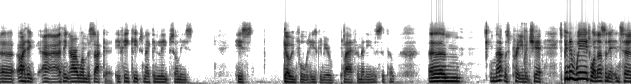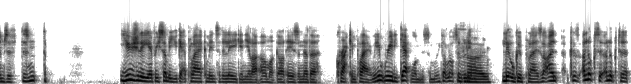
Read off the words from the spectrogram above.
uh, I think uh, I think Aaron Wan-Bissaka, if he keeps making leaps on his his going forward, he's going to be a player for many years to come. Um, and that was pretty much it. It's been a weird one, hasn't it? In terms of doesn't the usually every summer you get a player come into the league and you're like, oh my god, here's another cracking player. We didn't really get one this summer. We got lots of little, little good players. Like I, because I looked at I looked at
